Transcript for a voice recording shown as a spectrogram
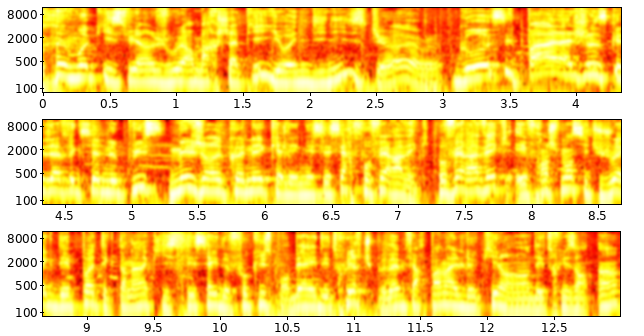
moi qui suis un joueur marche à pied, Johan Diniz, tu vois, euh, gros, c'est pas la chose que j'affectionne le plus, mais je reconnais qu'elle est nécessaire, faut faire avec. Faut faire avec, et franchement, si tu joues avec des potes et que t'en as un qui essaye de focus pour bien les détruire, tu peux même faire pas mal de kills en en détruisant un.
